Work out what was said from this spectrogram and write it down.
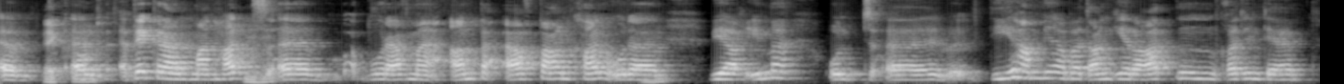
äh, äh Background. Background. man hat, mhm. äh, worauf man aufbauen kann oder mhm. wie auch immer. Und äh, die haben mir aber dann geraten, gerade in der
